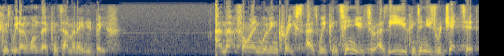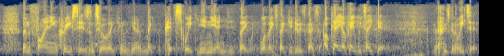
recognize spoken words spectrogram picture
because we don't want their contaminated beef. And that fine will increase as we continue to, as the EU continues to reject it. Then the fine increases until they can, you know, make the pip squeak, and in the end, they, what they expect you to do is go, "Okay, okay, we take it." Now, who's going to eat it?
